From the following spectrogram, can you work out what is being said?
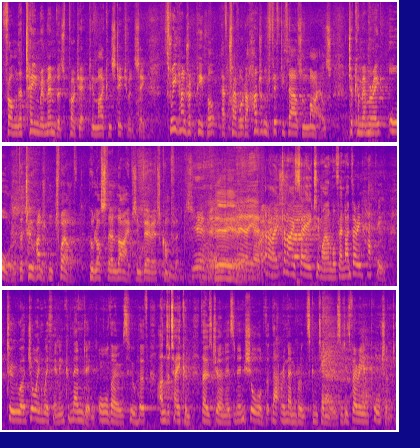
from the Thame Remembers project in my constituency? 300 people have travelled 150,000 miles to commemorate all of the 212 who lost their lives in various conflicts. Yeah, yeah. Can, I, can I say to my honourable friend, I'm very happy to uh, join with him in commending all those who have undertaken those journeys and ensured that that remembrance continues. It is very important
